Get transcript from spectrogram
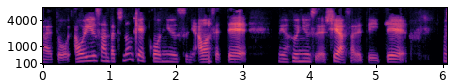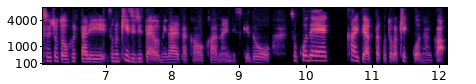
えっと、青井優さんたちの結婚ニュースに合わせて、ヤフーニュースでシェアされていて、まあ、それちょっとお二人、その記事自体を見られたかわからないんですけど、そこで書いてあったことが結構なんか、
